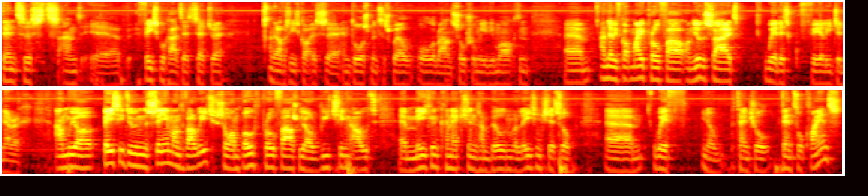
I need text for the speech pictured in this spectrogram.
dentists and uh, Facebook ads etc and then obviously he's got his uh, endorsements as well all around social media marketing. Um, and then we've got my profile on the other side where it's fairly generic and we are basically doing the same amount of outreach so on both profiles we are reaching out and making connections and building relationships up um, with you know potential dental clients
